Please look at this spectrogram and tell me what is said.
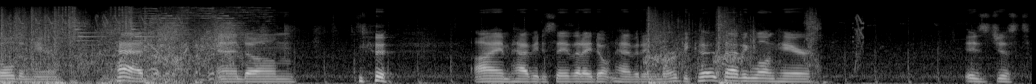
golden hair. Had, and um, I'm happy to say that I don't have it anymore because having long hair is just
